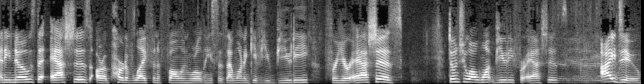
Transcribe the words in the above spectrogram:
and he knows that ashes are a part of life in a fallen world. And he says, I want to give you beauty for your ashes. Don't you all want beauty for ashes? I do.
